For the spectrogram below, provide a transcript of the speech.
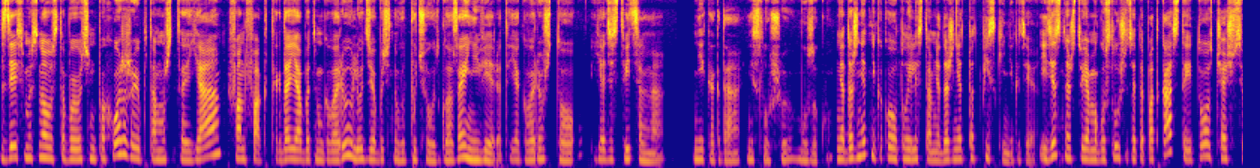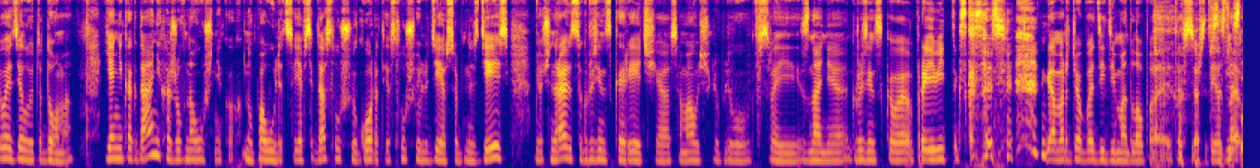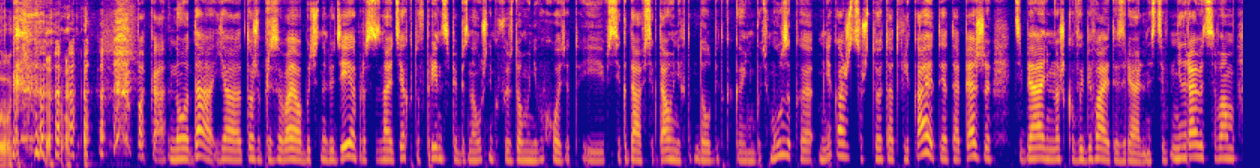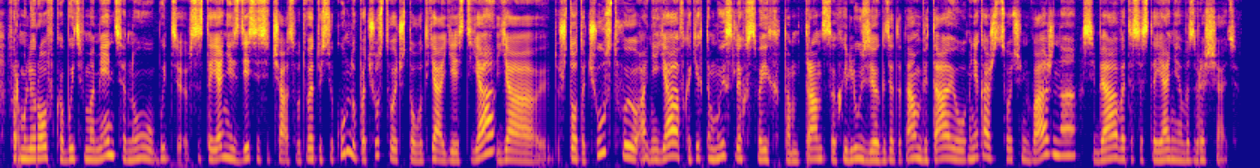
Здесь мы снова с тобой очень похожи, потому что я, фан-факт, когда я об этом говорю, люди обычно выпучивают глаза и не верят. Я говорю, что я действительно никогда не слушаю музыку. У меня даже нет никакого плейлиста, у меня даже нет подписки нигде. Единственное, что я могу слушать, это подкасты, и то чаще всего я делаю это дома. Я никогда не хожу в наушниках, ну, по улице. Я всегда слушаю город, я слушаю людей, особенно здесь. Мне очень нравится грузинская речь. Я сама очень люблю свои знания грузинского проявить, так сказать. Гамарджоба Диди Мадлопа. Это все, что я знаю. Пока. Но да, я тоже призываю обычно людей, я просто знаю тех, кто, в принципе, без наушников из дома не выходит. И всегда-всегда у них там долбит какая-нибудь музыка. Мне кажется, что это отвлекает, и это, опять же, тебя немножко выбивает из реальности. Не нравится вам формулировка «быть в моменте», ну, быть в состоянии здесь и сейчас. Вот в эту секунду почувствовать, что вот я есть я, я что-то чувствую, а не я в каких-то мыслях, в своих там трансах, иллюзиях где-то там витаю. Мне кажется, очень важно себя в это состояние возвращать.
